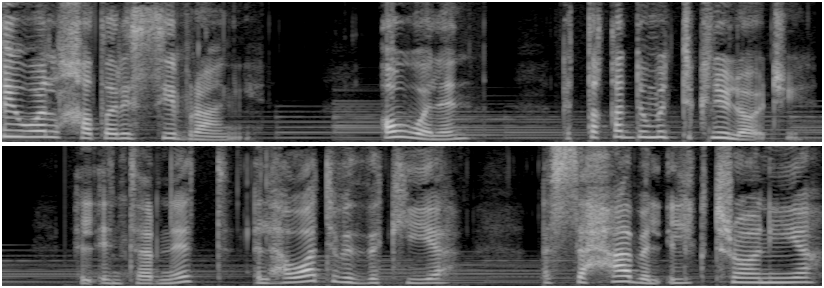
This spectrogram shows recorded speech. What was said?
قوى الخطر السيبراني أولاً التقدم التكنولوجي الإنترنت، الهواتف الذكية، السحابة الإلكترونية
